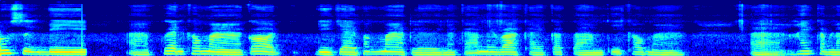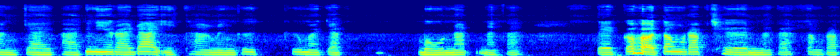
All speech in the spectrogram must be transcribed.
รู้สึกดีอ่าเพื่อนเข้ามาก็ ดีใจมาก ๆ เลยนะคะ ไม่ว่าใครก็ตามที่เข้ามาให้กำลังใจพาที่มีรายได้อีกทางหนึ่งคือคือมาจากโบนัสนะคะ แต่ก็ต้องรับเชิญนะคะ ต้องรับ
